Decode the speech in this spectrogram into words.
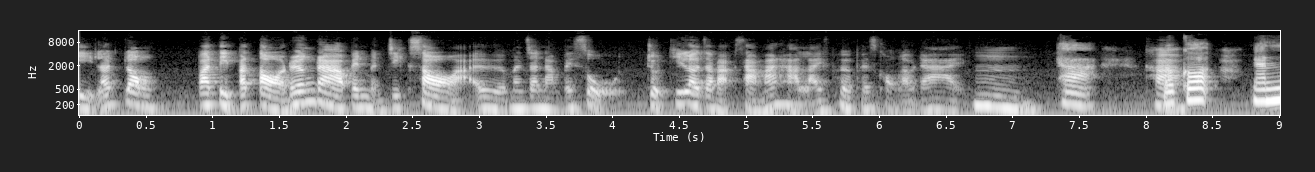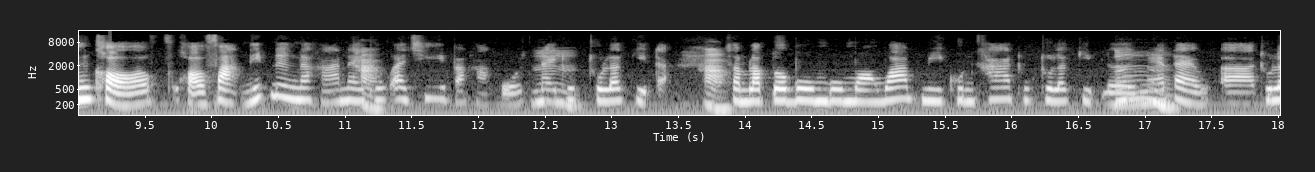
ดีตแล้วลองปะติดปะต่อเรื่องราวเป็นเหมือนจิ๊กซอว์อะเออมันจะนำไปสู่จุดที่เราจะแบบสามารถหา life purpose ของเราได้ อืมค่ะ แล้วก็งั้นขอขอฝากนิดนึงนะคะ ในค่ะทุกอาชีพอะค่ะโค้ชอืมในทุกธุรกิจอะค่ะสำหรับตัวบูมบูมมองว่ามีคุณค่าทุกธุรกิจเลยอืมแม้แต่อ่าธุร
